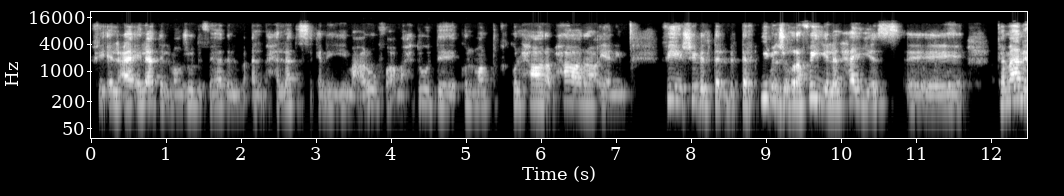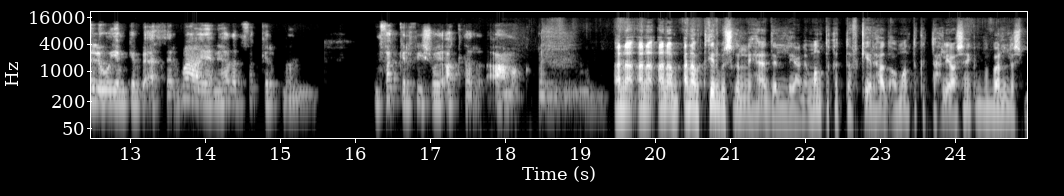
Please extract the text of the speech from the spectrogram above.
في العائلات الموجودة في هذه المحلات السكنية هي معروفة محدودة كل منطقة كل حارة بحارة. يعني في شيء بالترتيب الجغرافي للحيز إيه كمان اللي هو يمكن بأثر. ما يعني هذا بفكر من نفكر فيه شوي أكثر أعمق من أنا أنا أنا أنا كثير بشغلني هذا يعني منطق التفكير هذا أو منطق التحليل عشان هيك ببلش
